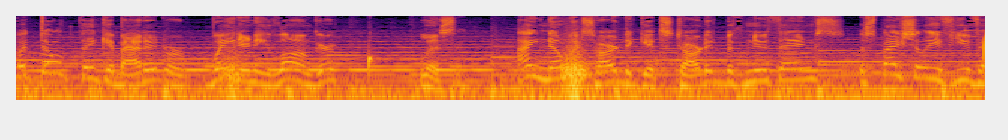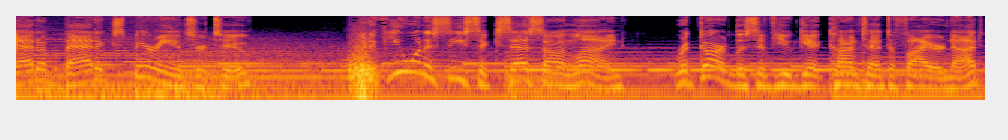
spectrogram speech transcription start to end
But don't think about it or wait any longer. Listen, I know it's hard to get started with new things, especially if you've had a bad experience or two. But if you want to see success online, regardless if you get Contentify or not,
